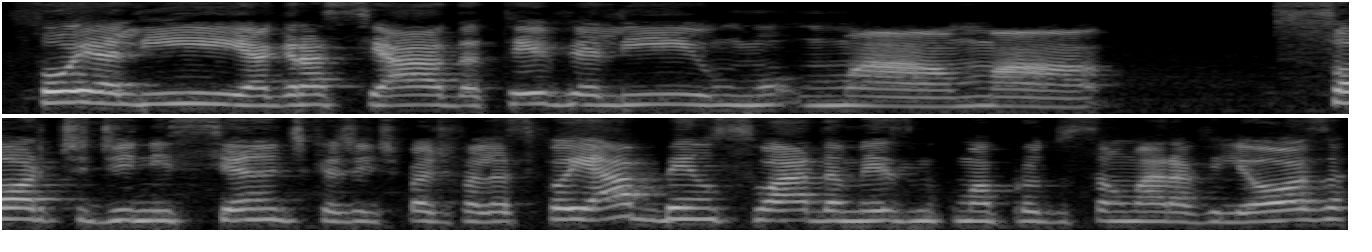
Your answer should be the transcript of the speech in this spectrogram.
foi ali agraciada, teve ali uma, uma sorte de iniciante, que a gente pode falar, foi abençoada mesmo com uma produção maravilhosa,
